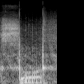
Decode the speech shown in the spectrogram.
you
